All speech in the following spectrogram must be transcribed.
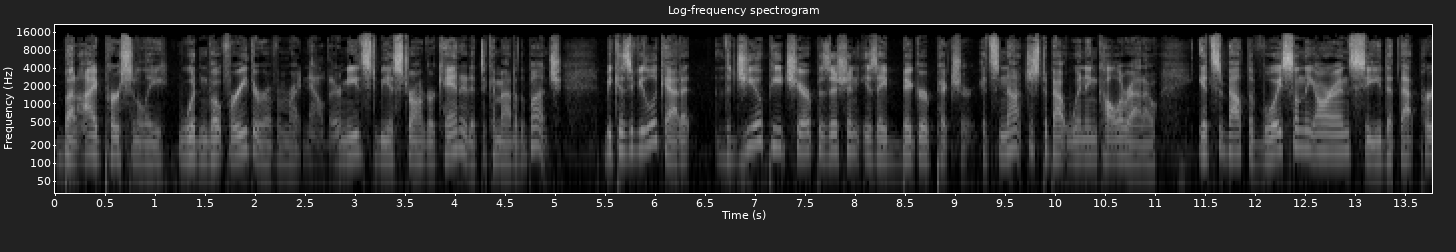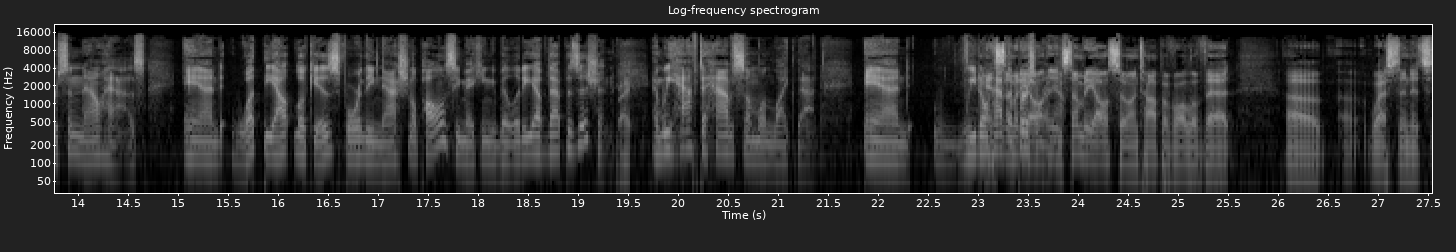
But I personally wouldn't vote for either of them right now. There needs to be a stronger candidate to come out of the bunch. Because if you look at it, the GOP chair position is a bigger picture. It's not just about winning Colorado, it's about the voice on the RNC that that person now has and what the outlook is for the national policymaking ability of that position. Right. And we have to have someone like that. And we don't and have the somebody person al- right now. And somebody also on top of all of that, uh, uh, Weston, it's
